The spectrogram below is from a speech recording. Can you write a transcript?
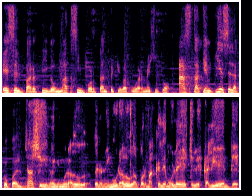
es el partido más importante que va a jugar México hasta que empiece la Copa del Mundo. Ah, sí, no hay ninguna duda, pero ninguna duda, por más que les moleste, les caliente,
